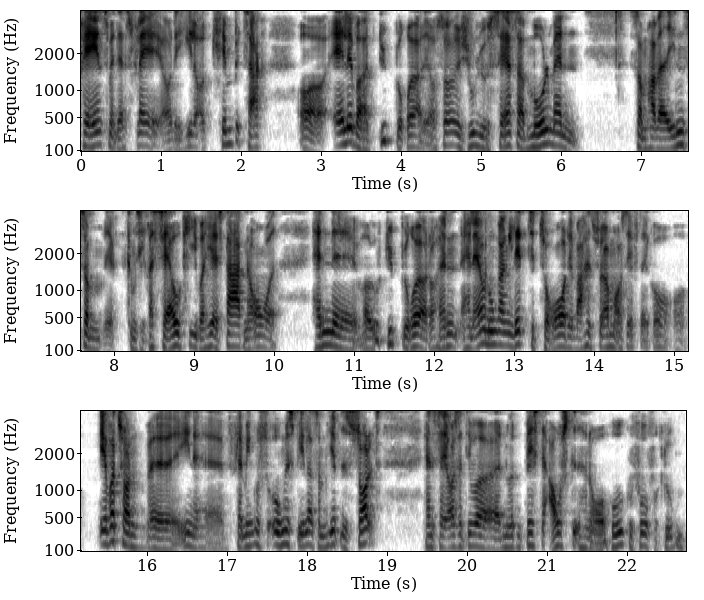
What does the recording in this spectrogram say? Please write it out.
fans med deres flag og det hele, og kæmpe tak, og alle var dybt berørte, og så Julius Sasser, målmanden, som har været inde som kan man sige, reservekeeper her i starten af året, han øh, var jo dybt berørt, og han, han er jo nogle gange let til tårer, det var han sørger også efter i går. Og Everton, øh, en af Flamingos unge spillere, som lige er blevet solgt, han sagde også, at det var noget af den bedste afsked, han overhovedet kunne få fra klubben.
